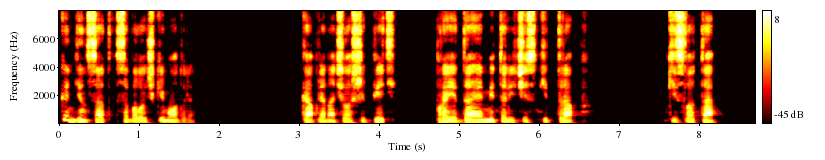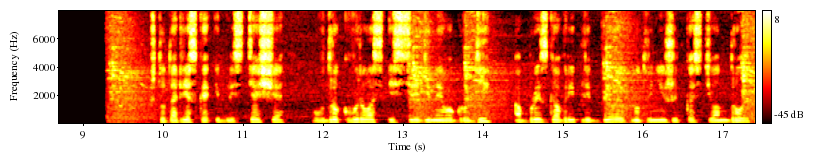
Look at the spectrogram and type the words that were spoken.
Конденсат с оболочки модуля. Капля начала шипеть, проедая металлический трап. Кислота. Что-то резкое и блестящее вдруг вырвалось из середины его груди, обрызгав Рипли белой внутренней жидкостью андроида.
